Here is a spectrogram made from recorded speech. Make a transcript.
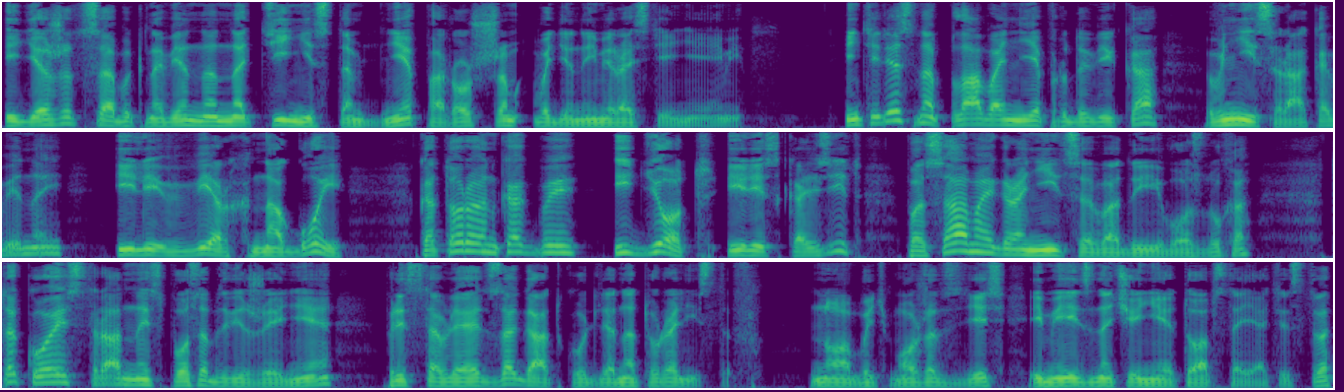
и держатся обыкновенно на тинистом дне, поросшем водяными растениями. Интересно плавание прудовика вниз раковиной или вверх ногой, которой он как бы идет или скользит по самой границе воды и воздуха. Такой странный способ движения представляет загадку для натуралистов. Но, быть может, здесь имеет значение то обстоятельство,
